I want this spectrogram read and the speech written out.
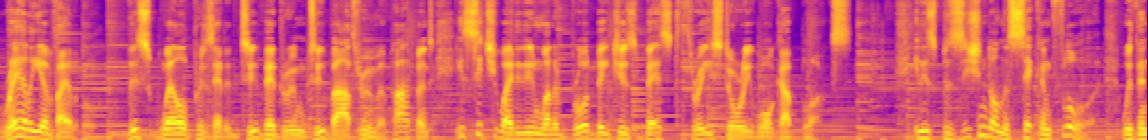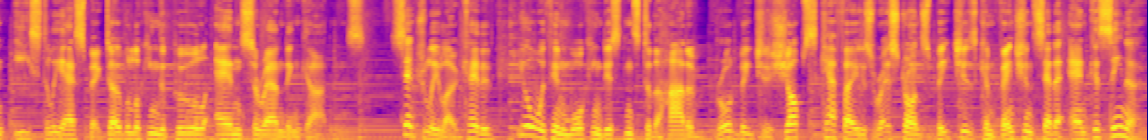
rarely available. This well presented two bedroom, two bathroom apartment is situated in one of Broadbeach's best three story walk up blocks. It is positioned on the second floor with an easterly aspect overlooking the pool and surrounding gardens. Centrally located, you're within walking distance to the heart of Broadbeach's shops, cafes, restaurants, beaches, convention centre, and casino.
